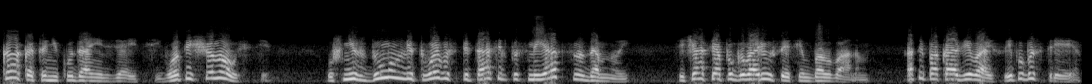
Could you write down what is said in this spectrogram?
Как это никуда нельзя идти? Вот еще новости. Уж не вздумал ли твой воспитатель посмеяться надо мной? Сейчас я поговорю с этим болваном, а ты пока одевайся и побыстрее.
